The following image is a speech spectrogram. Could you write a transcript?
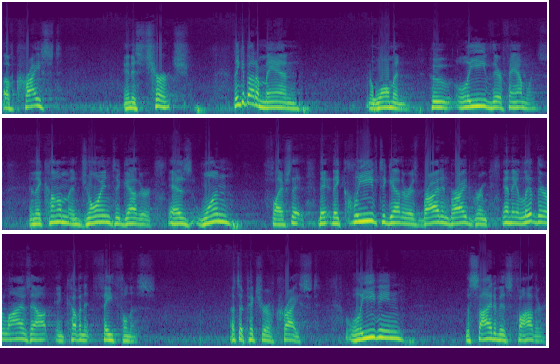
of Christ and His church. Think about a man and a woman who leave their families and they come and join together as one flesh. They, they, they cleave together as bride and bridegroom, and they live their lives out in covenant faithfulness. That's a picture of Christ leaving the side of his Father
